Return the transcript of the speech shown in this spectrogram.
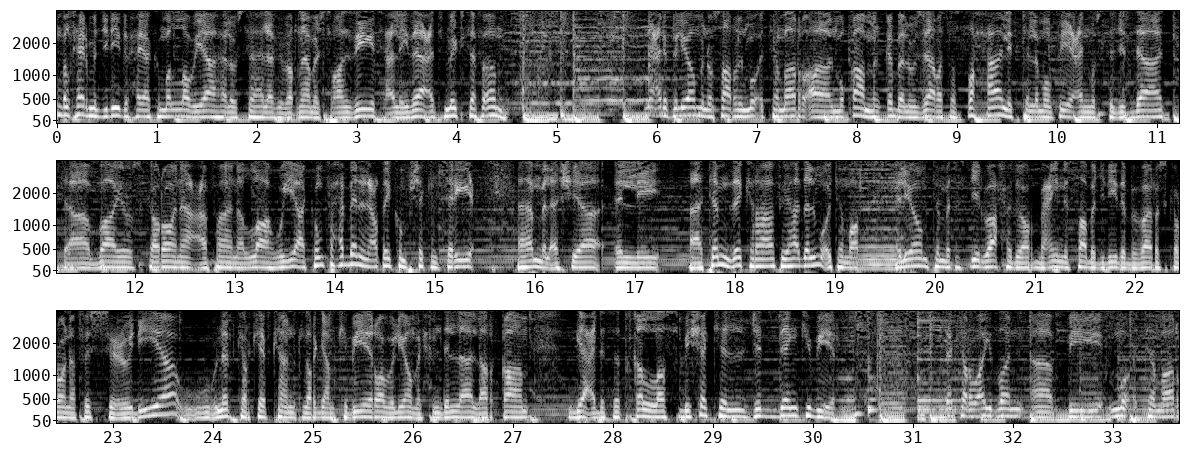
عليكم بالخير من جديد وحياكم الله ويا أهلا وسهلا في برنامج ترانزيت على إذاعة Mix FM. نعرف اليوم إنه صار المؤتمر آه، المقام من قبل وزارة الصحة اللي يتكلمون فيه عن مستجدات آه، فيروس كورونا عافانا الله وياكم فحبينا نعطيكم بشكل سريع أهم الأشياء اللي تم ذكرها في هذا المؤتمر. اليوم تم تسجيل 41 إصابة جديدة بفيروس كورونا في السعودية ونذكر كيف كانت الأرقام كبيرة واليوم الحمد لله الأرقام قاعدة تتقلص بشكل جدا كبير. ذكروا أيضا آه، في مؤتمر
